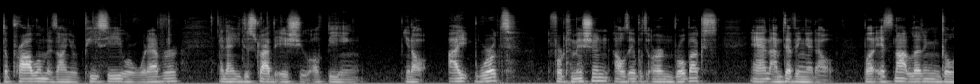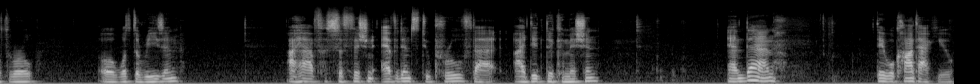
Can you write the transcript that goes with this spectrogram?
the problem is on your PC or whatever. And then you describe the issue of being, you know, I worked for commission, I was able to earn Robux, and I'm deving it out but it's not letting me go through. Uh, what's the reason? I have sufficient evidence to prove that I did the commission. And then they will contact you.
